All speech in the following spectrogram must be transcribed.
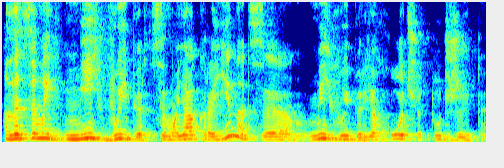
Але це мій, мій вибір, це моя країна, це мій вибір. Я хочу тут жити.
